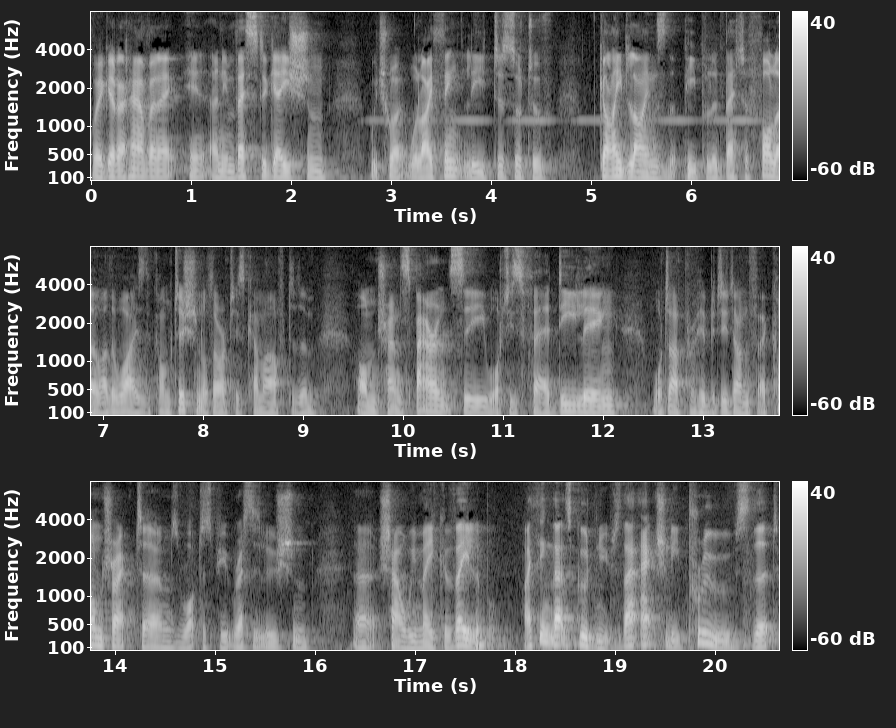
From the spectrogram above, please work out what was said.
we're going to have an, an investigation which will, I think, lead to sort of guidelines that people had better follow, otherwise, the competition authorities come after them on transparency, what is fair dealing, what are prohibited unfair contract terms, what dispute resolution uh, shall we make available. I think that's good news. That actually proves that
